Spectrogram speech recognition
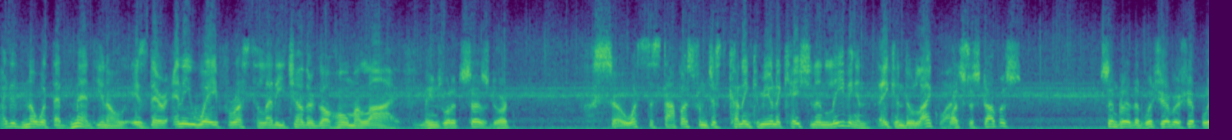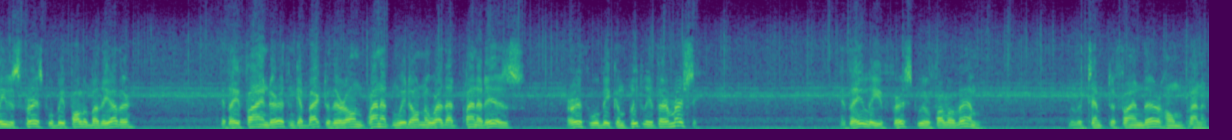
I didn't know what that meant. You know, is there any way for us to let each other go home alive? It means what it says, Dort. Sir, what's to stop us from just cutting communication and leaving? And they can do likewise. What's to stop us? Simply that whichever ship leaves first will be followed by the other. If they find Earth and get back to their own planet and we don't know where that planet is, Earth will be completely at their mercy. If they leave first, we'll follow them. We'll attempt to find their home planet.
